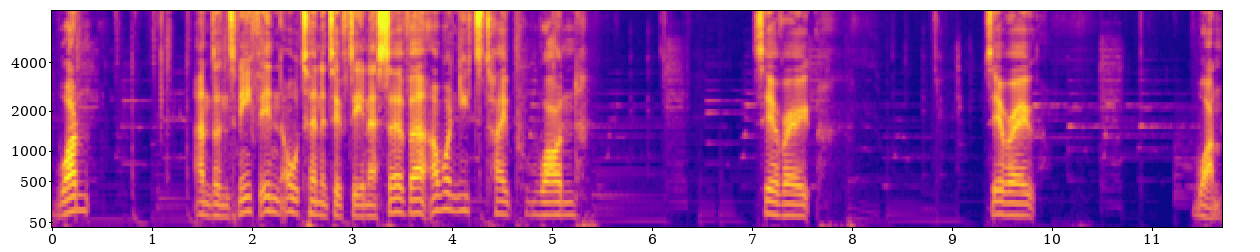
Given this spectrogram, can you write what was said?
one. And underneath in alternative DNS server, I want you to type one, zero, zero, one.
